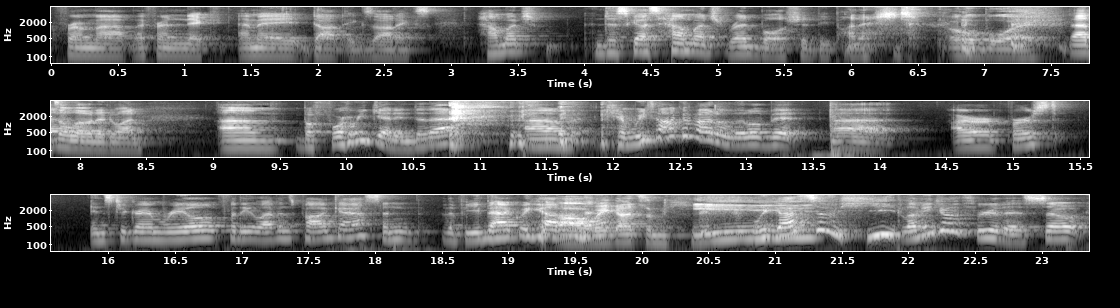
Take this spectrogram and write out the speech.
from uh, my friend Nick, ma.exotics. How much discuss how much Red Bull should be punished. Oh boy. That's a loaded one. Um, before we get into that, um, can we talk about a little bit uh, our first Instagram reel for the 11s podcast and the feedback we got on oh, we got some heat. We got some heat. Let me go through this. So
